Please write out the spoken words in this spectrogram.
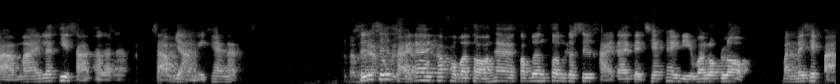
ป่าไม้และที่สาธารณะสามอย่างนี้แค่นั้น ซื้อซื้อขายได้ครับพบทห้าก็เบื้องต้นก็ซื้อขายได้แต่เช็คให้ดีว่ารอบๆ มันไม่ใช่ป่า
